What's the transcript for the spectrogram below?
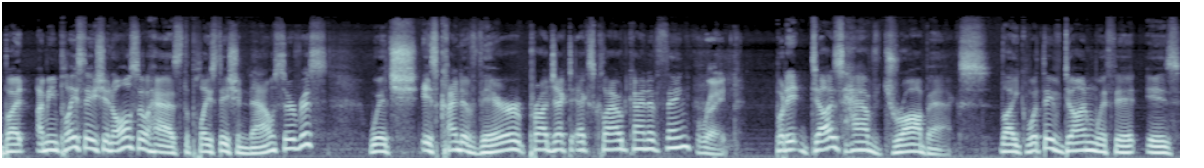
But I mean, PlayStation also has the PlayStation Now service, which is kind of their Project xCloud kind of thing right. but it does have drawbacks. Like what they've done with it is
